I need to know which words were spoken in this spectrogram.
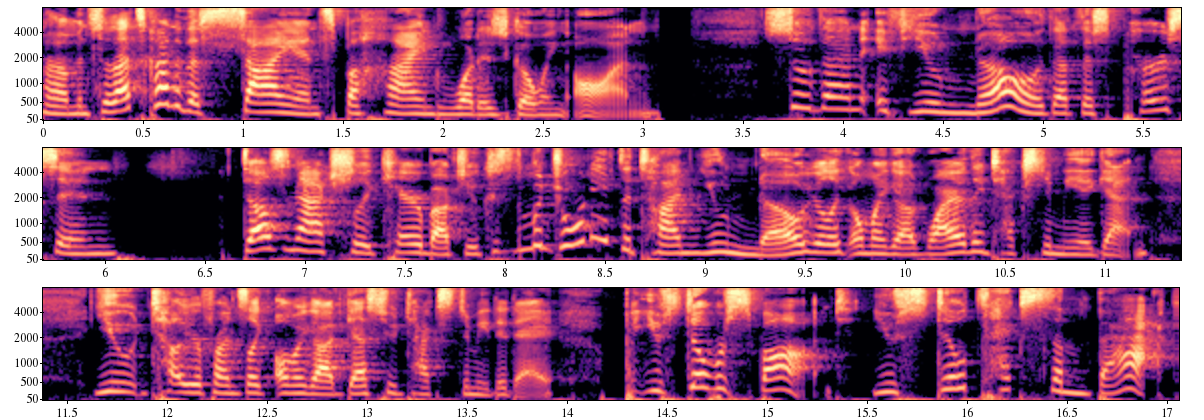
Um, and so that's kind of the science behind what is going on. So then, if you know that this person doesn't actually care about you, because the majority of the time you know, you're like, oh my God, why are they texting me again? You tell your friends, like, oh my God, guess who texted me today? But you still respond, you still text them back.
